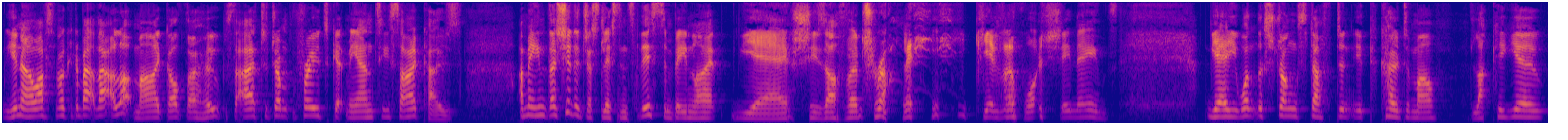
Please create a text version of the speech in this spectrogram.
you know I've spoken about that a lot. My God, the hoops that I had to jump through to get me anti psychos. I mean, they should have just listened to this and been like, "Yeah, she's off her trolley. Give her what she needs." Yeah, you want the strong stuff, don't you, Codamol? Lucky you.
